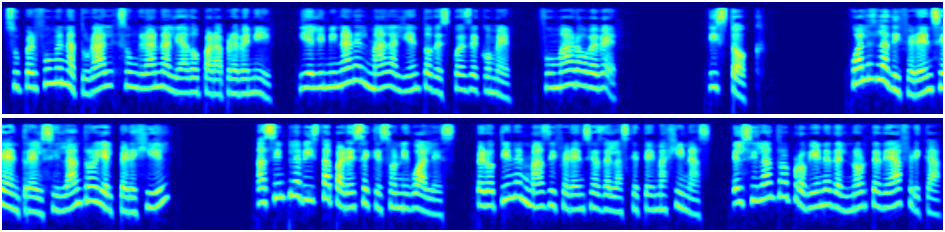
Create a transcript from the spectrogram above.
su perfume natural es un gran aliado para prevenir y eliminar el mal aliento después de comer, fumar o beber. stock. ¿Cuál es la diferencia entre el cilantro y el perejil? A simple vista parece que son iguales, pero tienen más diferencias de las que te imaginas. El cilantro proviene del norte de África,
